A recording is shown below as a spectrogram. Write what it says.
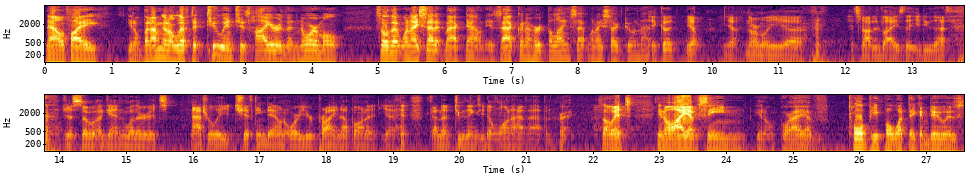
Now, if I, you know, but I'm going to lift it two inches higher than normal, so that when I set it back down, is that going to hurt the line set when I start doing that? it could. Yep. Yeah. Normally, uh, it's not advised that you do that. just so again, whether it's naturally shifting down or you're prying up on it, yeah, kind of two things you don't want to have happen. Right. So it's, you know, I have seen, you know, or I have told people what they can do is,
